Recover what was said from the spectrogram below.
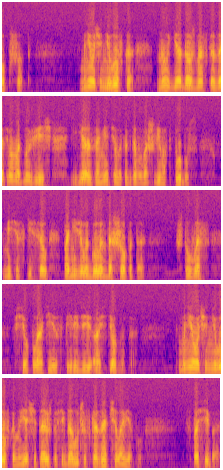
Опшот. Мне очень неловко, но я должна сказать вам одну вещь. Я заметила, когда вы вошли в автобус, миссис Киссел понизила голос до шепота, что у вас все платье спереди расстегнуто. Мне очень неловко, но я считаю, что всегда лучше сказать человеку. «Спасибо»,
